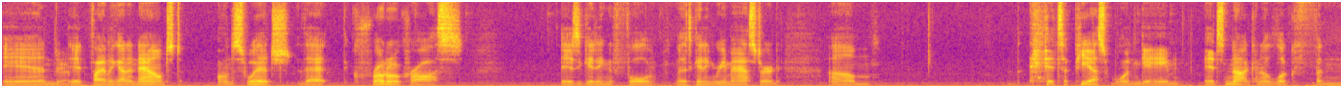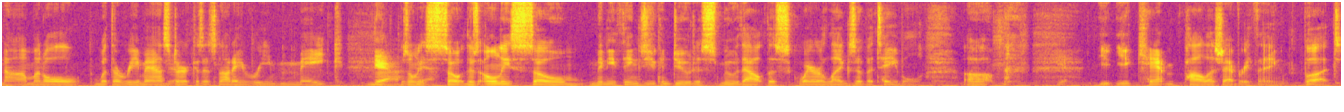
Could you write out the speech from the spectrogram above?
and Yeah. it finally got announced on Switch that Chrono Cross is getting full. It's getting remastered. Um, it's a PS1 game. It's not going to look phenomenal with a remaster Yeah. because it's not a remake. Yeah. There's only yeah. so there's only so many things you can do to smooth out the square legs of a table. Um, Yeah. you, you can't polish everything, but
